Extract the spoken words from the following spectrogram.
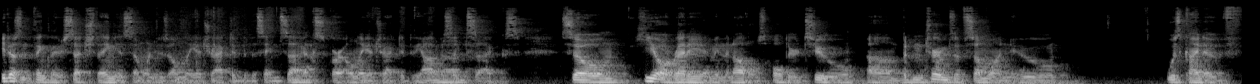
He doesn't think there's such thing as someone who's only attracted to the same sex or only attracted to the opposite sex. So he already, I mean, the novel's older too, um, but in terms of someone who was kind of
